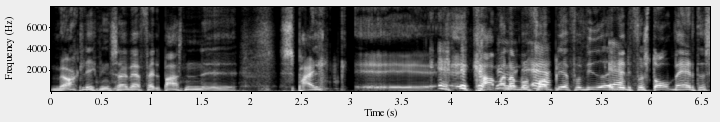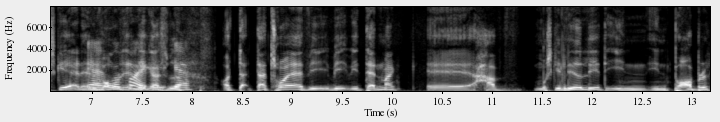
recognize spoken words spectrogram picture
mørklægning, så i hvert fald bare sådan øh, spejlkammer, øh, hvor folk ja. bliver forvirret, ja. ikke de forstår, hvad er det, der sker, er det ja, alvorligt, det ligger osv. Ja. Og der, der tror jeg, at vi, vi, vi i Danmark øh, har måske levet lidt i en, i en boble,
